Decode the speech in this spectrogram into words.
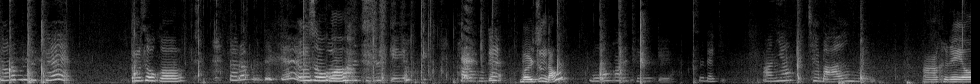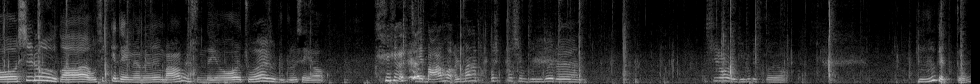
여러분들께 음소거. 여러분들께 음소거. 드릴게요. 바로 그게 뭘 준다고? 무언가를 드릴게요. 쓰레기. 아니요, 제 마음을. 아, 그래요. 시루가 50개 되면은 마음을 준대요. 좋아요 누르세요. 제 마음을 얼마나 받고 싶으신 분들은 싫어요 누르겠어요. 누르겠죠.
